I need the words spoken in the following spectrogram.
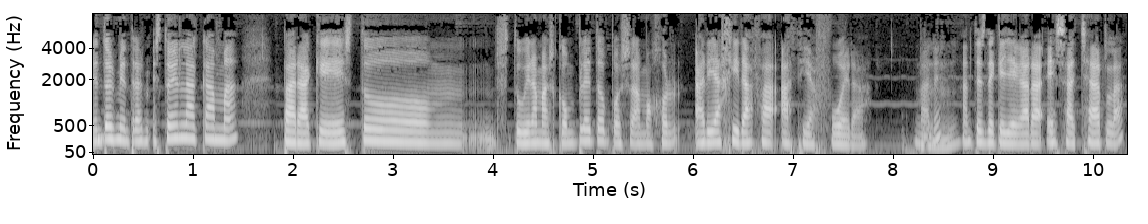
Entonces, mientras estoy en la cama, para que esto mm, estuviera más completo, pues a lo mejor haría jirafa hacia afuera, ¿vale? Antes de que llegara esa charla,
